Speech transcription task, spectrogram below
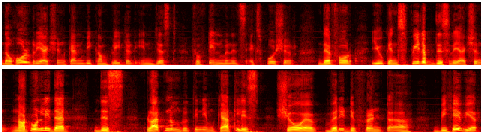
the whole reaction can be completed in just 15 minutes exposure. Therefore, you can speed up this reaction not only that this platinum ruthenium catalyst show a very different uh, behavior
